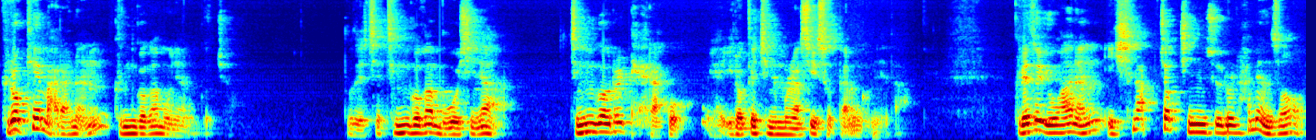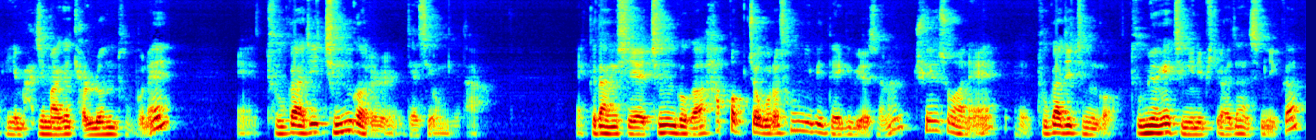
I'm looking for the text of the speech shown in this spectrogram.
그렇게 말하는 근거가 뭐냐는 거죠. 도대체 증거가 무엇이냐? 증거를 대라고 예, 이렇게 질문할 수 있었다는 겁니다. 그래서 요한은 이 신학적 진술을 하면서 이 마지막에 결론 부분에 예, 두 가지 증거를 내세웁니다. 예, 그 당시에 증거가 합법적으로 성립이 되기 위해서는 최소한의 예, 두 가지 증거, 두 명의 증인이 필요하지 않습니까?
